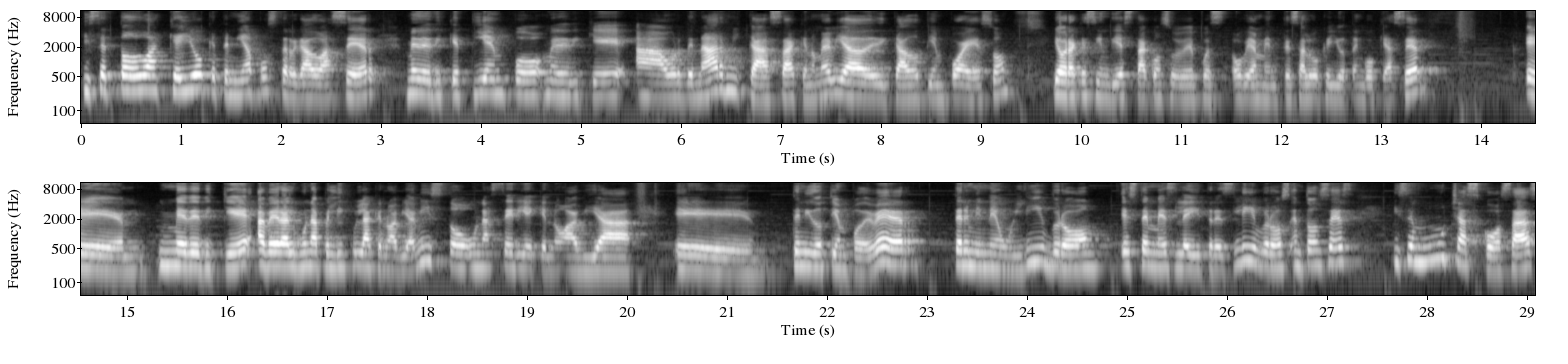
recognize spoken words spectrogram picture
hice todo aquello que tenía postergado hacer, me dediqué tiempo, me dediqué a ordenar mi casa, que no me había dedicado tiempo a eso, y ahora que Cindy está con su bebé, pues obviamente es algo que yo tengo que hacer. Eh, me dediqué a ver alguna película que no había visto, una serie que no había eh, tenido tiempo de ver, terminé un libro, este mes leí tres libros, entonces hice muchas cosas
